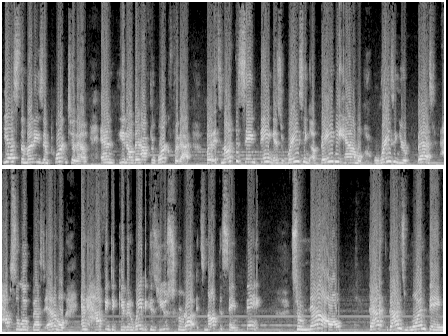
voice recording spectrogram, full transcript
Yes, the money is important to them and you know they have to work for that, but it's not the same thing as raising a baby animal, raising your best, absolute best animal and having to give it away because you screwed up. It's not the same thing. So now that that is one thing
